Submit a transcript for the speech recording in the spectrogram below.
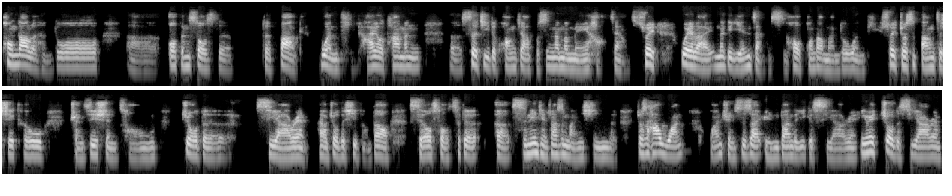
碰到了很多呃 Open Source 的的 bug 问题，还有他们呃设计的框架不是那么美好这样子，所以未来那个延展的时候碰到蛮多问题，所以就是帮这些客户 transition 从旧的。CRM 还有旧的系统到 Salesforce 这个呃十年前算是蛮新的，就是它完完全是在云端的一个 CRM，因为旧的 CRM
